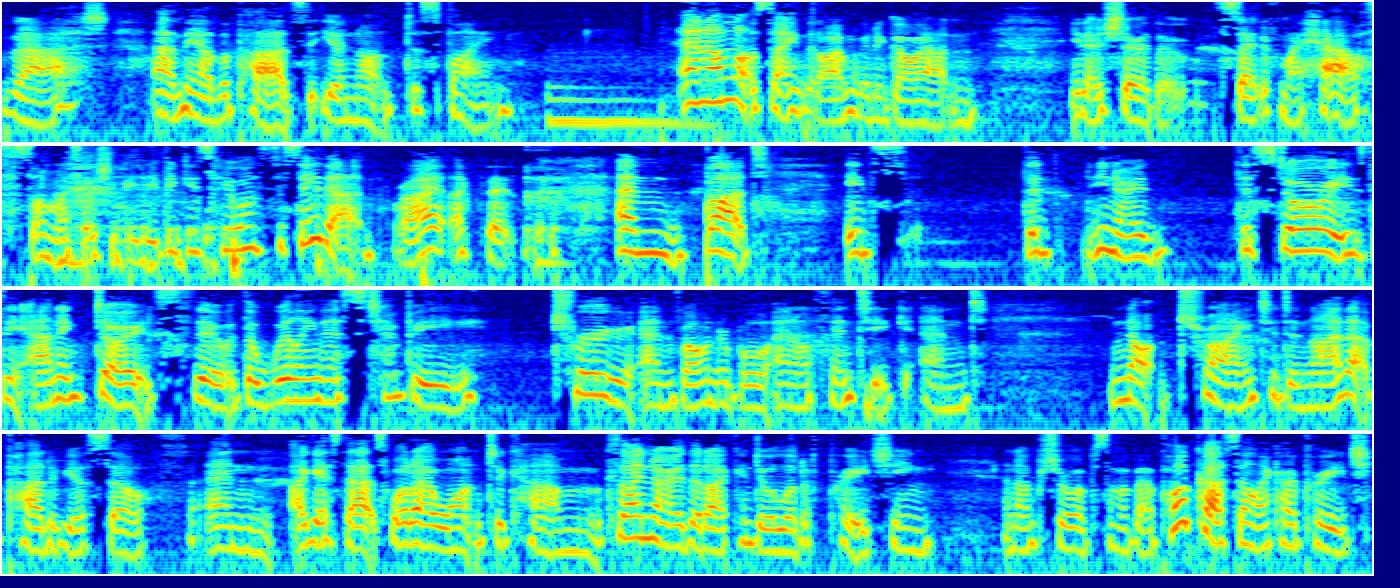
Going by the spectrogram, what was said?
that, and the other parts that you're not displaying. Mm. And I'm not saying that I'm going to go out and, you know, show the state of my house on my social media because who wants to see that, right? Like that, and but it's the you know the stories, the anecdotes, the the willingness to be true and vulnerable and authentic and not trying to deny that part of yourself. And I guess that's what I want to come because I know that I can do a lot of preaching, and I'm sure some of our podcasts sound like I preach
